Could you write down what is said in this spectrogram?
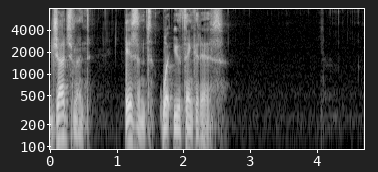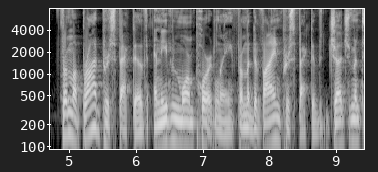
Judgment isn't what you think it is. From a broad perspective, and even more importantly, from a divine perspective, judgment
